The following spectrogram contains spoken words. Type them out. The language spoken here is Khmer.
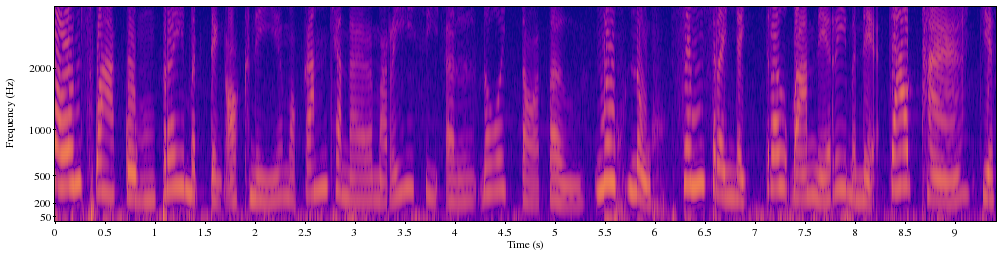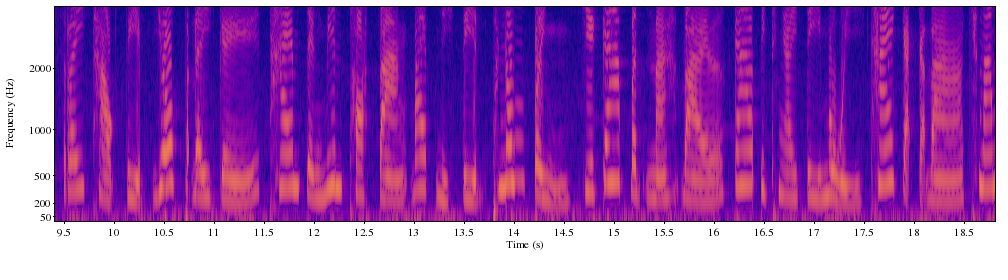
សូមស្វាគមន៍ប្រិយមិត្តទាំងអស់គ្នាមកកាន់ Channel Marie CL ដូចតទៅ នោះនោះស៊ីមស្រីនិចត្រូវបាននារីម្នាក់ចោទថាជាស្រីថោកទាបយកប្តីគេ ថែមទាំងមានផោះតាងបែបនេះទៀតភ្នំពេញ ជាការពិតណាស់ដែលកាលពីថ្ងៃទី1ខែកក្កដាឆ្នាំ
